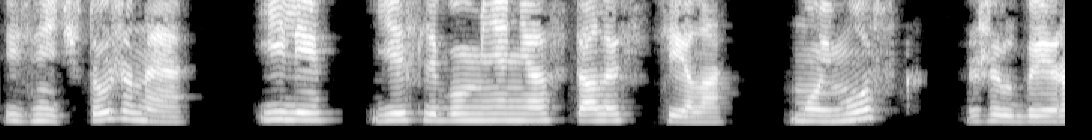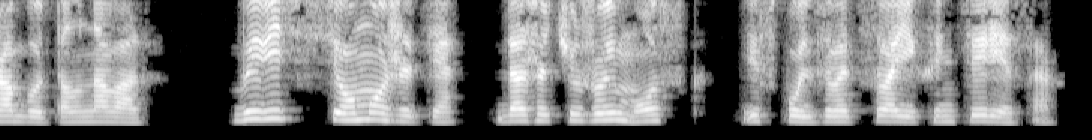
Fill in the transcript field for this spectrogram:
изничтоженная? Или, если бы у меня не осталось тела, мой мозг жил бы и работал на вас? Вы ведь все можете, даже чужой мозг, использовать в своих интересах.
